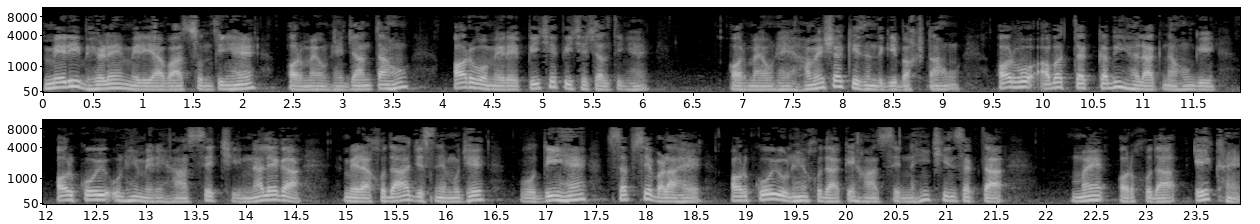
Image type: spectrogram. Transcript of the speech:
میری بھیڑیں میری آواز سنتی ہیں اور میں انہیں جانتا ہوں اور وہ میرے پیچھے پیچھے چلتی ہیں اور میں انہیں ہمیشہ کی زندگی بخشتا ہوں اور وہ ابد تک کبھی ہلاک نہ ہوں گی اور کوئی انہیں میرے ہاتھ سے چھین نہ لے گا۔ میرا خدا جس نے مجھے وہ دی ہیں سب سے بڑا ہے اور کوئی انہیں خدا کے ہاتھ سے نہیں چھین سکتا۔ میں اور خدا ایک ہیں۔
